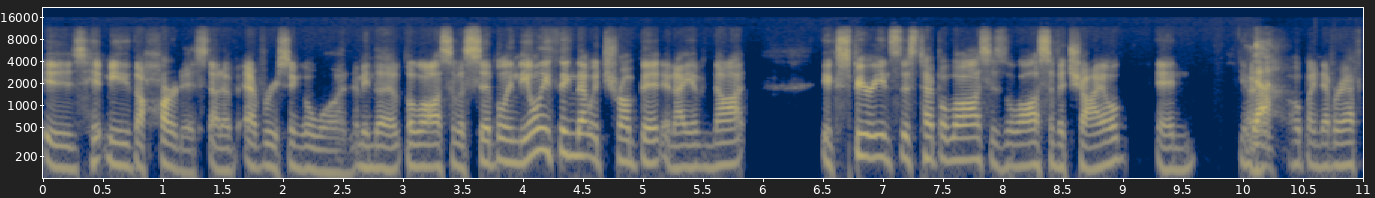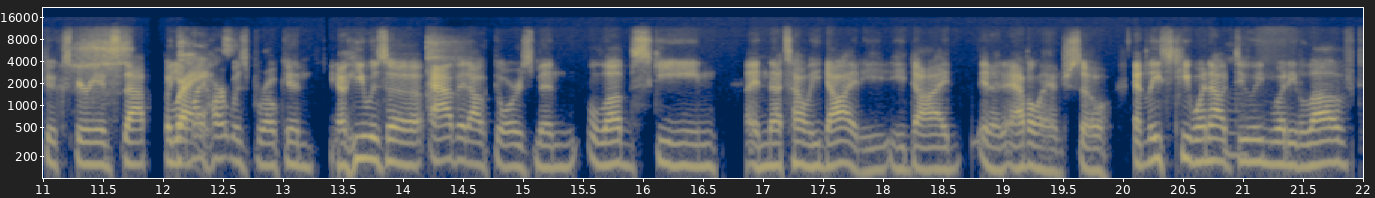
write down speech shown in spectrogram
is hit me the hardest out of every single one. I mean, the, the loss of a sibling, the only thing that would trump it, and I have not experience this type of loss is the loss of a child. And you know, yeah. I hope I never have to experience that. But yeah, right. my heart was broken. You know, he was a avid outdoorsman, loved skiing, and that's how he died. He he died in an avalanche. So at least he went out mm. doing what he loved,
